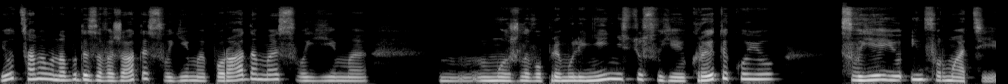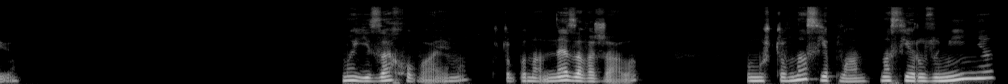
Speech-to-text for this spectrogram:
І от саме вона буде заважати своїми порадами, своїми, можливо, прямолінійністю, своєю критикою, своєю інформацією. Ми її заховаємо, щоб вона не заважала, тому що в нас є план, в нас є розуміння,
